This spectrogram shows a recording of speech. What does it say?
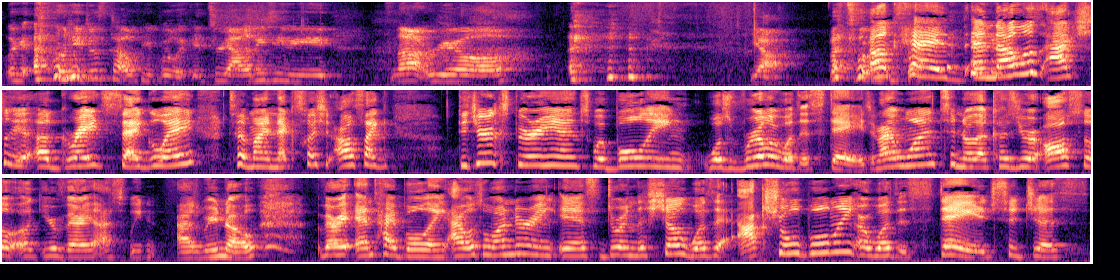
Like let me just tell people like it's reality TV, it's not real. yeah, that's Okay, and that was actually a great segue to my next question. I was like, did your experience with bullying was real or was it staged? And I wanted to know that because you're also like you're very as we as we know, very anti-bullying. I was wondering if during the show was it actual bullying or was it staged to just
